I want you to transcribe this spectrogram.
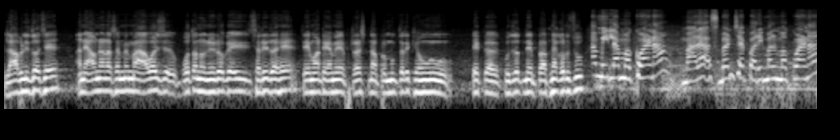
લાભ લીધો છે. અને આવનારા સમયમાં આવો જ પોતાનું નિરોગી શરીર રહે. તે માટે અમે ટ્રસ્ટના પ્રમુખ તરીકે હું એક કુદરતને પ્રાર્થના કરું છું. મીલા મકવાણા, મારા હસબન્ડ છે પરિમલ મકવાણા,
